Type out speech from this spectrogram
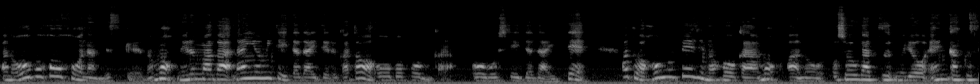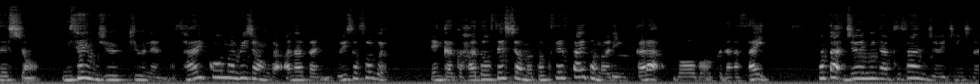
あの応募方法なんですけれども、メルマガ、LINE を見ていただいている方は応募フォームから応募していただいて、あとはホームページの方からも、あのお正月無料遠隔セッション、2019年の最高のビジョンがあなたに降り注ぐ遠隔波動セッションの特設サイトのリンクからご応募ください。また、12月31日の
